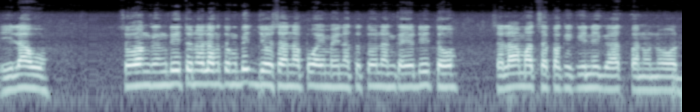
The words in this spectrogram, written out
ilaw. So, hanggang dito na lang tong video. Sana po ay may natutunan kayo dito. Salamat sa pakikinig at panonood.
